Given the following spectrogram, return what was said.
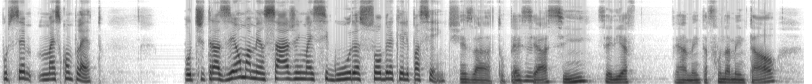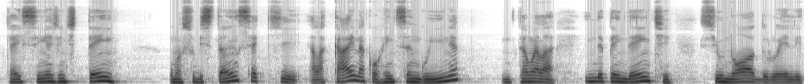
por ser mais completo? por te trazer uma mensagem mais segura sobre aquele paciente. Exato. O PSA, uhum. sim, seria a ferramenta fundamental, que aí sim a gente tem uma substância que ela cai na corrente sanguínea, então ela, independente se o nódulo, ele,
